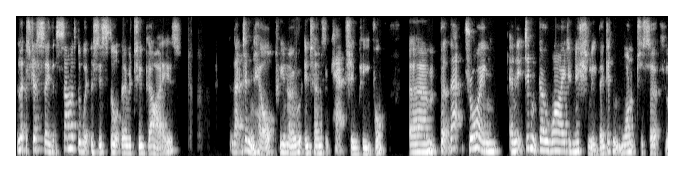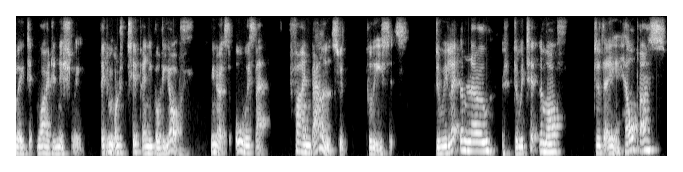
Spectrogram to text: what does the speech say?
let's just say that some of the witnesses thought they were two guys. That didn't help, you know, in terms of catching people. Um, but that drawing, and it didn't go wide initially. They didn't want to circulate it wide initially. They didn't want to tip anybody off. Right. You know, it's always that fine balance with police. It's do we let them know? Do we tip them off? Do they help us?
